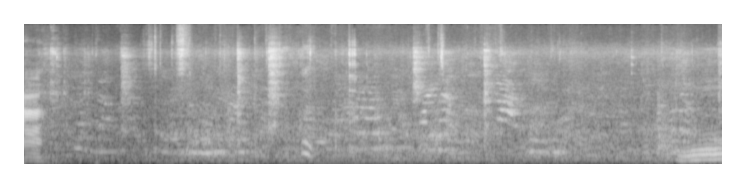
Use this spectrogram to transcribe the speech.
าอืม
